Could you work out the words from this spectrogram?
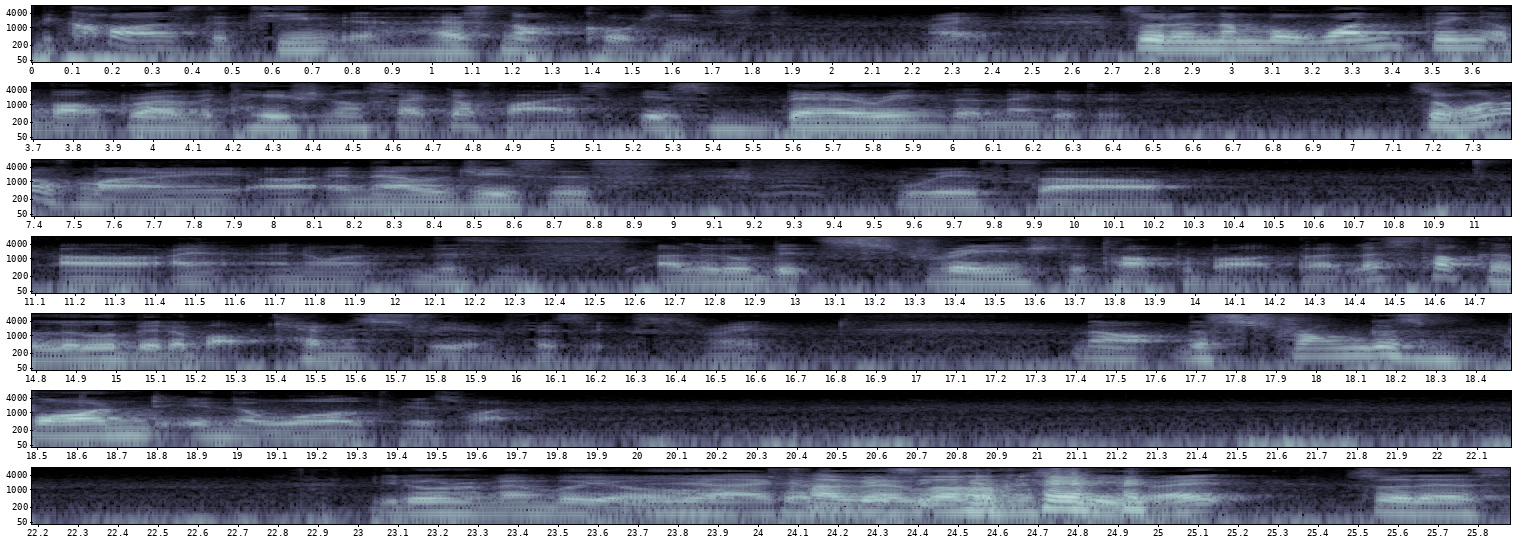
because the team has not cohesed, right? So the number one thing about gravitational sacrifice is bearing the negative. So one of my uh, analogies is with uh, uh, I, I, know this is a little bit strange to talk about, but let's talk a little bit about chemistry and physics, right? Now, the strongest bond in the world is what? You don't remember your yeah, I can't remember. chemistry, right? So there's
